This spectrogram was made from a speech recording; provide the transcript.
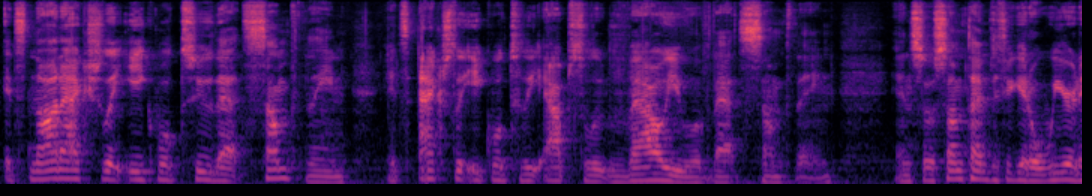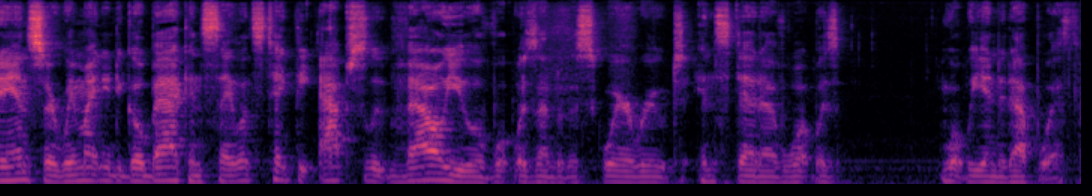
it's not actually equal to that something. It's actually equal to the absolute value of that something. And so sometimes if you get a weird answer, we might need to go back and say, let's take the absolute value of what was under the square root instead of what was what we ended up with.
